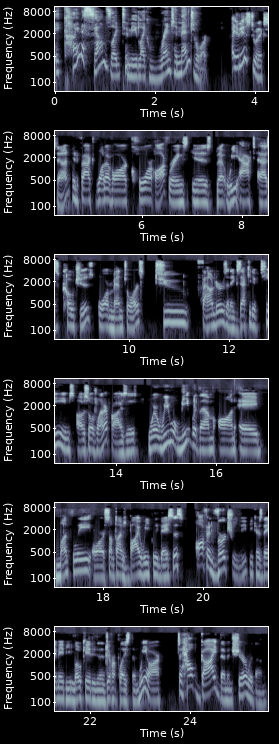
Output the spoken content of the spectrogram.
It kind of sounds like to me like rent a mentor. It is to an extent. In fact, one of our core offerings is that we act as coaches or mentors to founders and executive teams of social enterprises where we will meet with them on a monthly or sometimes bi weekly basis, often virtually because they may be located in a different place than we are, to help guide them and share with them.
